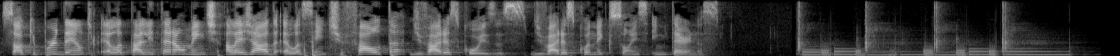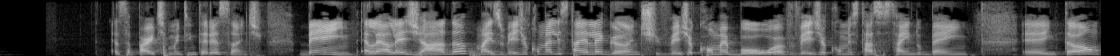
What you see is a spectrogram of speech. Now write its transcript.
só que por dentro ela tá literalmente aleijada. Ela sente falta de várias coisas, de várias conexões internas. Essa parte é muito interessante. Bem, ela é aleijada, mas veja como ela está elegante, veja como é boa, veja como está se saindo bem. É, então,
